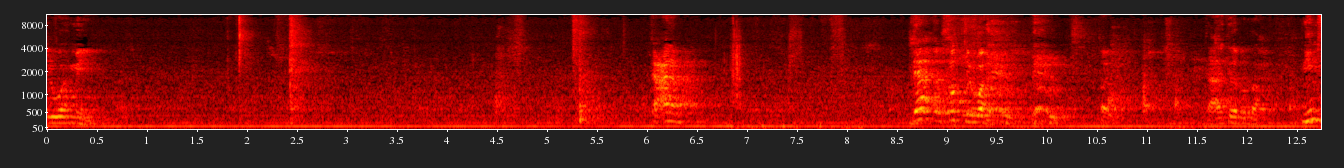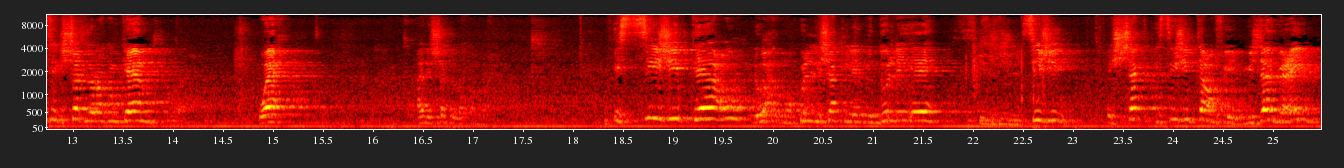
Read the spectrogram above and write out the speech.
الوهمية تعال معايا. ده الخط الوهمي طيب تعال كده بالراحة نمسك الشكل رقم كام؟ واحد أدي الشكل رقم واحد ال CG بتاعه لوحده ما هو كل شكل من دول ليه إيه؟ CG الشكل ال CG بتاعه فين؟ مش ده 40 20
